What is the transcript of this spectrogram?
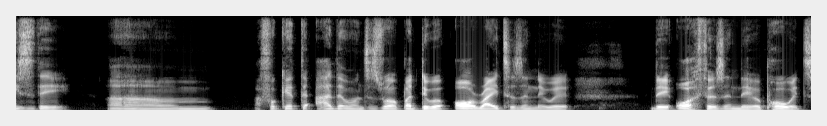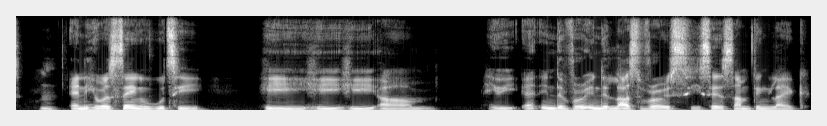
is there. Um I forget the other ones as well, but they were all writers and they were they authors and they were poets. And he was saying Uguti he he he um he in the ver- in the last verse he says something like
